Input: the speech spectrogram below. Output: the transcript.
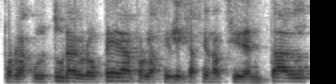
por la cultura europea, por la civilización occidental,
